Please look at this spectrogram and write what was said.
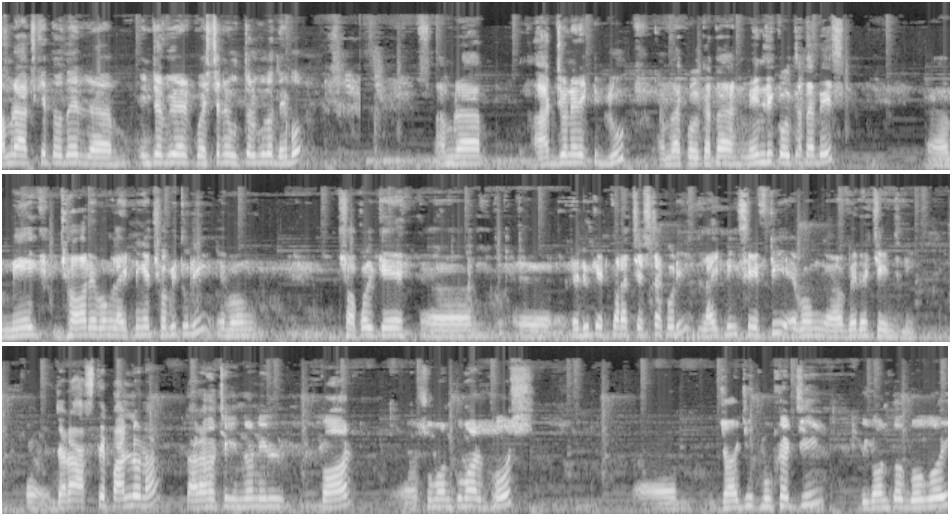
আমরা আজকে তোদের ইন্টারভিউয়ের কোয়েশ্চেনের উত্তরগুলো দেব। আমরা আটজনের একটি গ্রুপ আমরা কলকাতা মেনলি কলকাতা বেস মেঘ, ঝড় এবং লাইটনিংয়ের ছবি তুলি এবং সকলকে এডুকেট করার চেষ্টা করি লাইটনিং সেফটি এবং ওয়েদার চেঞ্জ নিয়ে। যারা আসতে পারল না, তারা হচ্ছে ইন্দ্রনীল কর সুমন কুমার ঘোষ জয়জিৎ মুখার্জি, দিগন্ত গগৈ,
